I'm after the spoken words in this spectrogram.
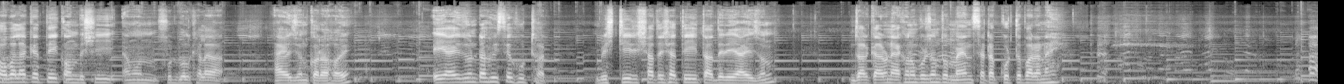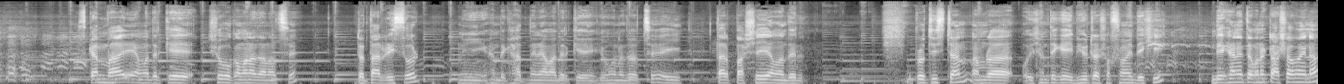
সব এলাকাতেই কম বেশি এমন ফুটবল খেলা আয়োজন করা হয়। এই আয়োজনটা হয়েছে হুটহাট। বৃষ্টির সাথে সাথেই তাদের এই আয়োজন, যার কারণে এখনও পর্যন্ত ম্যান সেট করতে পারে নাই। স্কান ভাই আমাদেরকে শুভকামনা জানাচ্ছে। এটা তার রিসোর্ট, উনি এখান থেকে হাত নেড়ে আমাদেরকে শুভকামনা যাচ্ছে এই তার পাশেই আমাদের প্রতিষ্ঠান, আমরা ওইখান থেকে এই ভিউটা সবসময় দেখি। এখানে তেমন একটা আসা হয় না।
